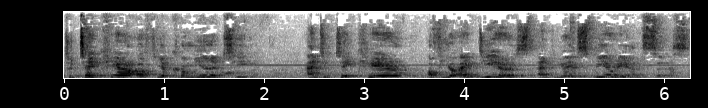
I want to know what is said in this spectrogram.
to take care of your community, and to take care of your ideas and your experiences.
